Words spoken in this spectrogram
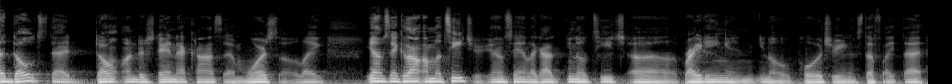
adults that don't understand that concept more so. Like, you know what I'm saying? Because I'm a teacher. You know what I'm saying? Like I, you know, teach uh, writing and you know poetry and stuff like that.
